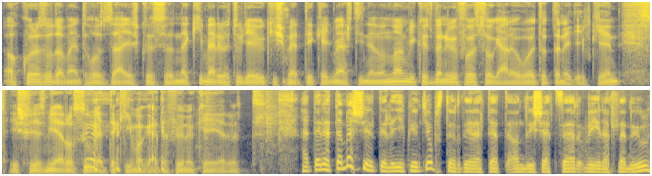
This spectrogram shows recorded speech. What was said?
akkor az oda ment hozzá, és köszön neki, mert őt ugye ők ismerték egymást innen-onnan, miközben ő fölszolgáló volt ottan egyébként, és hogy ez milyen rosszul vette ki magát a főnökei előtt. Hát erre te meséltél egyébként jobb történetet, Andris, egyszer véletlenül,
